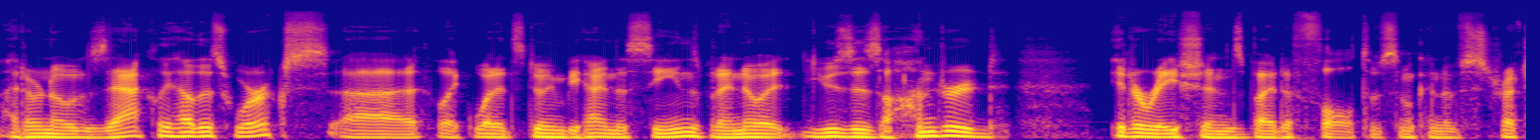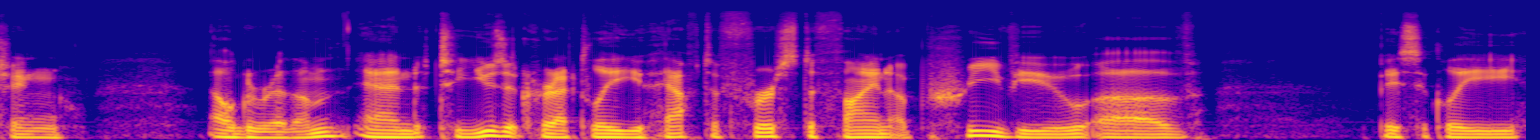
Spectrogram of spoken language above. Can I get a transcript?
I don't know exactly how this works, uh, like what it's doing behind the scenes, but I know it uses 100 iterations by default of some kind of stretching algorithm. And to use it correctly, you have to first define a preview of basically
